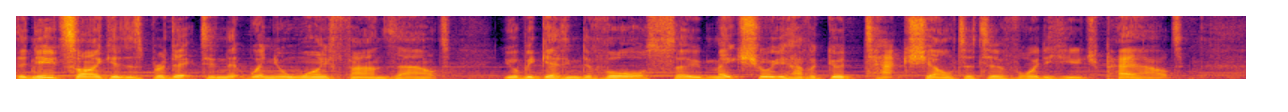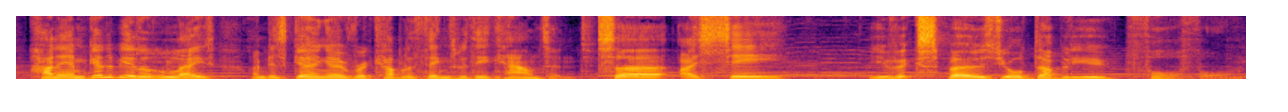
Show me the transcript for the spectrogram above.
The nude psychic is predicting that when your wife finds out, you'll be getting divorced, so make sure you have a good tax shelter to avoid a huge payout. Honey, I'm going to be a little late. I'm just going over a couple of things with the accountant. Sir, I see you've exposed your W 4 form.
